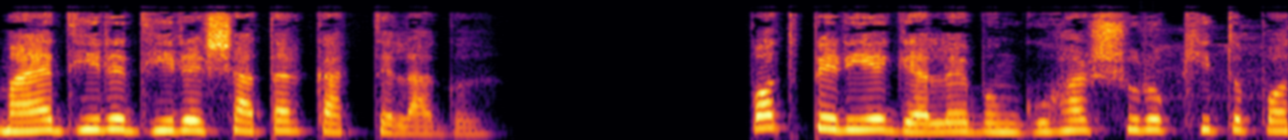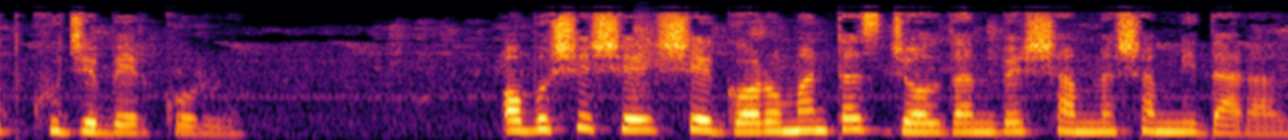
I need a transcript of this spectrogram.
মায়া ধীরে ধীরে সাঁতার কাটতে লাগল। পথ পেরিয়ে গেল এবং গুহার সুরক্ষিত পথ খুঁজে বের করল। অবশেষে সে গরমান্টাস জলদানবের সামনাসামনি দাঁড়াল।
